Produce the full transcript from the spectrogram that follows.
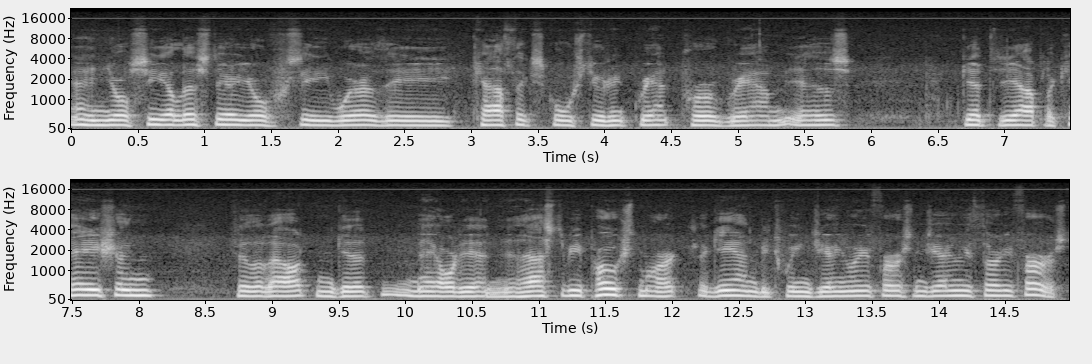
and you'll see a list there. You'll see where the Catholic School Student Grant Program is. Get the application, fill it out, and get it mailed in. It has to be postmarked again between January 1st and January 31st.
